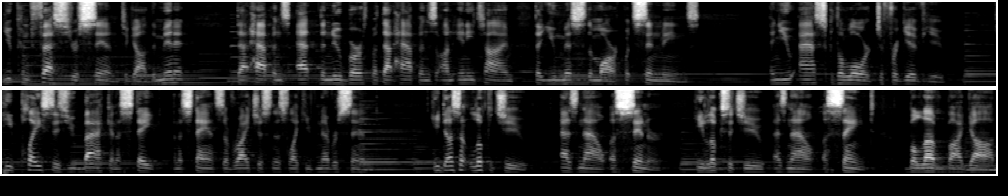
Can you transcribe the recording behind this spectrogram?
you confess your sin to God, the minute that happens at the new birth, but that happens on any time that you miss the mark, what sin means. And you ask the Lord to forgive you. He places you back in a state and a stance of righteousness like you've never sinned. He doesn't look at you as now a sinner, He looks at you as now a saint, beloved by God,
